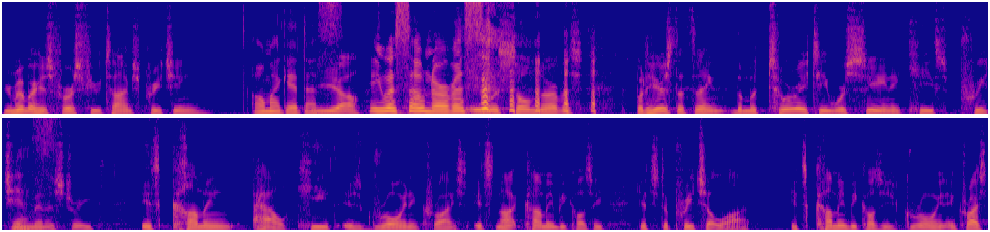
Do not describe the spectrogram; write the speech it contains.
You remember his first few times preaching? Oh my goodness. Yeah. He was so nervous. He was so nervous. But here's the thing the maturity we're seeing in Keith's preaching Yes. ministry is coming how Keith is growing in Christ. It's not coming because he gets to preach a lot, it's coming because he's growing in Christ.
